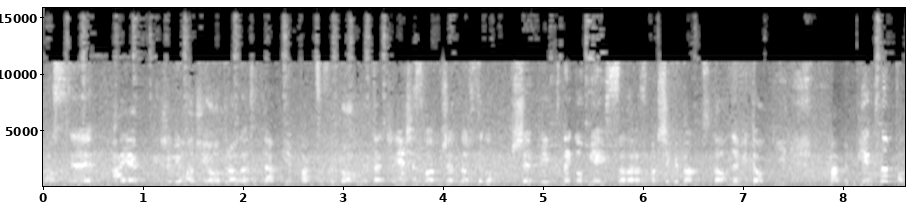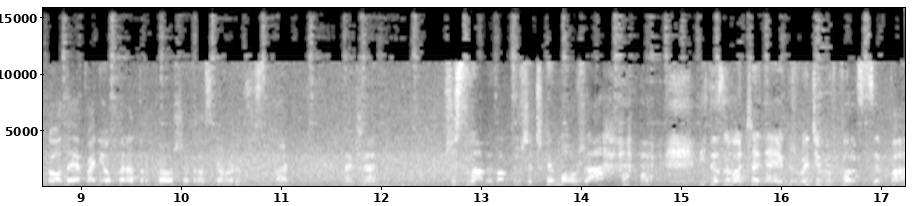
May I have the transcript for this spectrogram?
prosty, a jak jeżeli chodzi o drogę, to dla mnie bardzo wygodny. Także ja się z Wami żegnam z tego przepięknego miejsca. Zaraz zobaczcie, jakie tam cudowne widoki. Mamy piękną pogodę. Pani operator, proszę teraz kamerę przesuwać. Także przesuwamy Wam troszeczkę morza. I do zobaczenia, jak już będziemy w Polsce. Pa!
